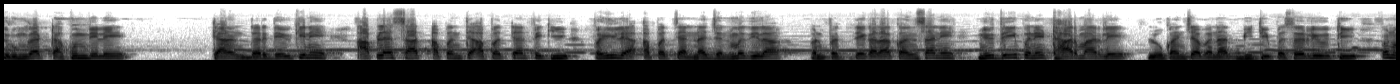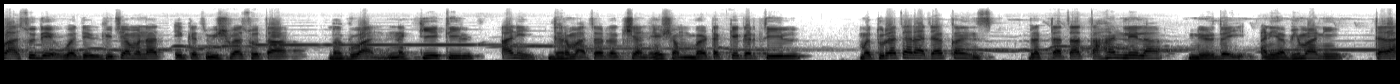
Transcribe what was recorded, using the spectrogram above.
तुरुंगात टाकून दिले. त्यानंतर देवकीने आपल्या सात अपत्या अपत्यांपैकी पहिल्या अपत्यांना जन्म दिला. पण प्रत्येकाला कंसाने निर्दयीपणे ठार मारले. लोकांच्या मनात भीती पसरली होती पण वासुदेव व देवकीच्या मनात एकच विश्वास होता. भगवान नक्की येतील आणि धर्माचं रक्षण हे शंभर टक्के करतील. मथुराचा राजा कंस रक्ताचा तहानलेला निर्दयी आणि अभिमानी त्याला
